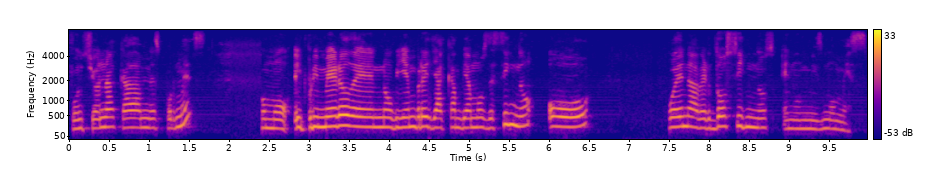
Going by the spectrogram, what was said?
Funciona cada mes por mes. como el primero de noviembre ya cambiamos de signo o pueden haber dos signos en un mismo mes.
